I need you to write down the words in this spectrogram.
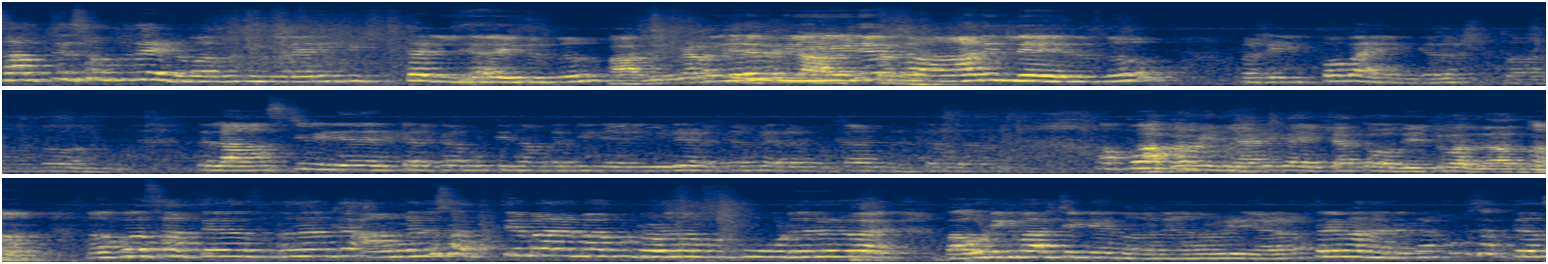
സത്യസന്ധതയായിട്ട് പറഞ്ഞു നിങ്ങളെ എനിക്ക് ഇഷ്ടമില്ലായിരുന്നു നിങ്ങളെ വീഡിയോ കാണില്ലായിരുന്നു. പക്ഷെ ഇപ്പൊ ഭയങ്കര ഇഷ്ടമാണെന്ന് തോന്നുന്നു. ലാസ്റ്റ് വീഡിയോ ഇടയ്ക്കിടയ്ക്ക് ആ കുട്ടി നമ്മുടെ ബിരിയാണി വീഡിയോ എടുക്കാൻ വേറെ നമുക്ക് കണ്ടിട്ടുണ്ടാവും അപ്പൊ ബിരിയാണി കഴിക്കാൻ തോന്നിയിട്ട് അപ്പൊ സത്യം അങ്ങനെ സത്യപരമായ കുട്ടിയോട് നമുക്ക് കൂടുതലൊരു പൗടിക്ക് ആ അങ്ങനെ ഞങ്ങൾ വീഡിയോ അത്രയും പറഞ്ഞിട്ടുണ്ട് സത്യം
